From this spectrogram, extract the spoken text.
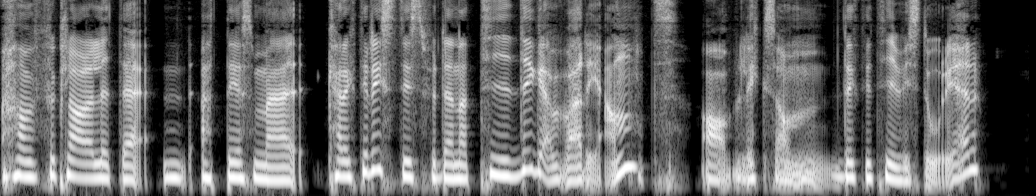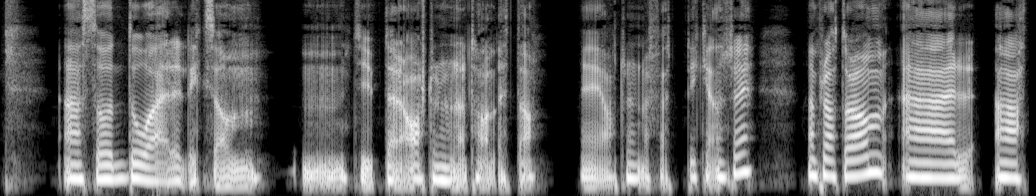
han förklarar lite att det som är karaktäristiskt för denna tidiga variant av liksom detektivhistorier, alltså då är det liksom mm, typ där 1800-talet, då, eh, 1840 kanske, man pratar om, är att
